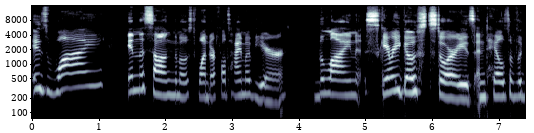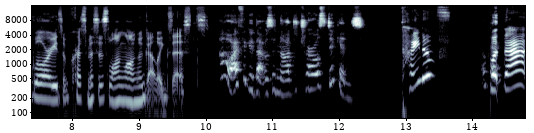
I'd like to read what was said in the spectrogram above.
is why in the song The Most Wonderful Time of Year the line scary ghost stories and tales of the glories of Christmases long long ago exists. Oh, I figured that was a nod to Charles Dickens. Kind of, Okay. but that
